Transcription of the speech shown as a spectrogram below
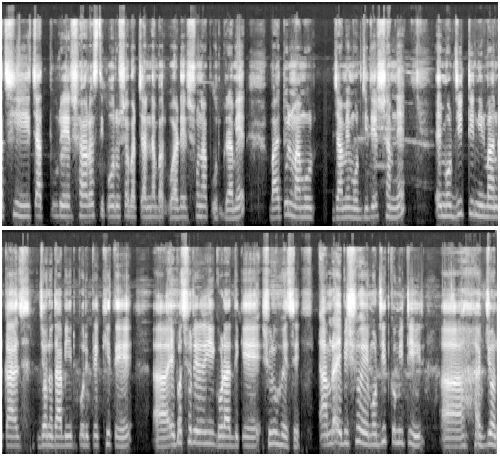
আছি চাঁদপুরের শাহরাস্তি পৌরসভার চার নম্বর ওয়ার্ডের সোনাপুর গ্রামের বায়তুল মামুর জামে মসজিদের সামনে। এই মসজিদটির নির্মাণ কাজ জনদাবির পরিপ্রেক্ষিতে এই বছরেরই গোড়ার দিকে শুরু হয়েছে। আমরা এই বিষয়ে মসজিদ কমিটির একজন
